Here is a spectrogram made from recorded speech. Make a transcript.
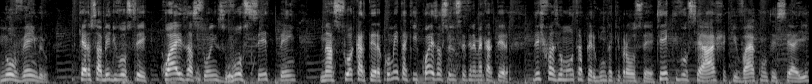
novembro. Quero saber de você, quais ações você tem na sua carteira. Comenta aqui quais ações você tem na minha carteira. Deixa eu fazer uma outra pergunta aqui para você. O que, que você acha que vai acontecer aí,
